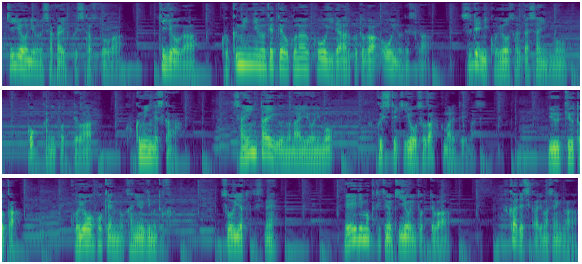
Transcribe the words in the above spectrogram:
企業による社会福祉活動は、企業が国民に向けて行う行為であることが多いのですが、すでに雇用された社員も国家にとっては国民ですから、社員待遇の内容にも福祉的要素が含まれています。有給とか、雇用保険の加入義務とか、そういうやつですね。営利目的の企業にとっては、不可でしかありませんが、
